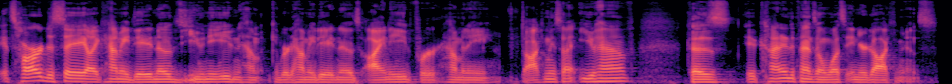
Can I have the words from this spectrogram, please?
it's hard to say like how many data nodes you need and how, compared to how many data nodes I need for how many documents you have, because it kind of depends on what's in your documents.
